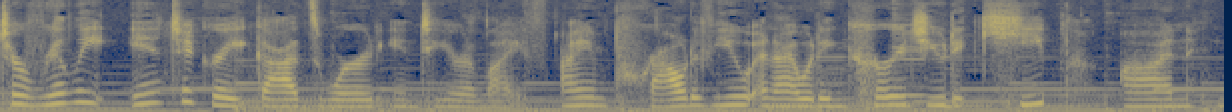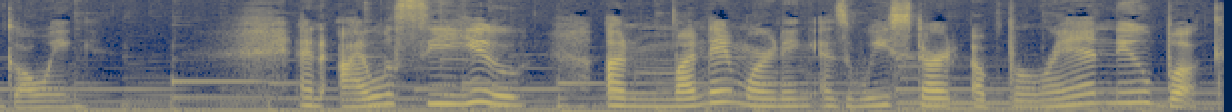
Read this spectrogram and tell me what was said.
to really integrate God's Word into your life. I am proud of you and I would encourage you to keep on going. And I will see you on Monday morning as we start a brand new book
